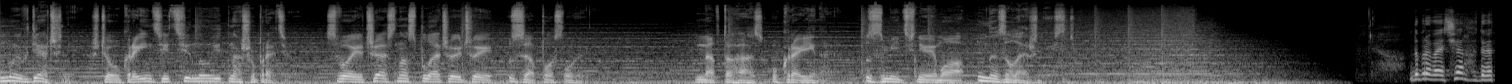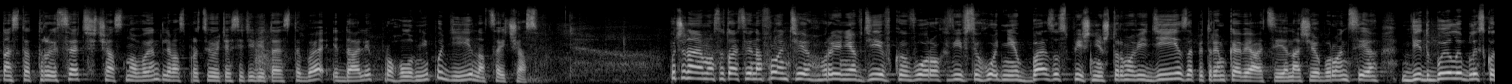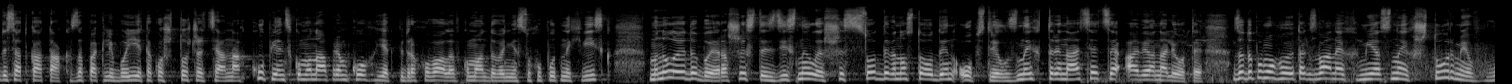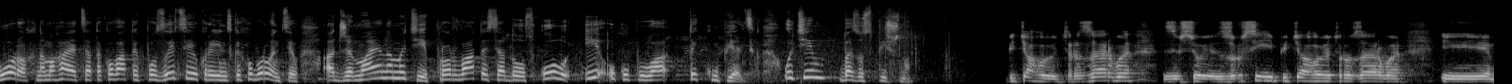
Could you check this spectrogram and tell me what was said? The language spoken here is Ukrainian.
Ми вдячні, що українці цінують нашу працю, своєчасно сплачуючи за послуги. Нафтогаз Україна. Зміцнюємо незалежність. Добрий вечір. 19.30. Час новин. Для вас працюють СІТВ та СТБ. І далі про головні події на цей час. Починаємо ситуацію на фронті. У районі Авдіївки ворог вів сьогодні безуспішні штурмові дії за підтримки авіації. Наші оборонці відбили близько десятка атак. Запеклі бої також точаться на Куп'янському напрямку. Як підрахували в командуванні сухопутних військ, минулої доби рашисти здійснили 691 обстріл. З них 13 – це авіанальоти. За допомогою так званих м'ясних штурмів ворог намагається атакувати позиції українських оборонців, адже має на меті прорватися до осколу і окупувати Куп'янськ. Утім, безуспішно. підтягують резерви зі всієї з Росії підтягують резерви і.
